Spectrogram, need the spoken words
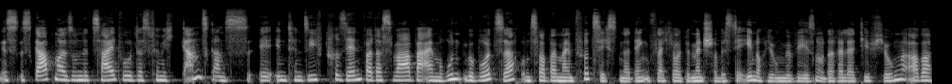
es, es gab mal so eine Zeit, wo das für mich ganz, ganz äh, intensiv präsent war. Das war bei einem runden Geburtstag und zwar bei meinem 40. Da denken vielleicht Leute, Mensch, da bist du eh noch jung gewesen oder relativ jung. Aber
